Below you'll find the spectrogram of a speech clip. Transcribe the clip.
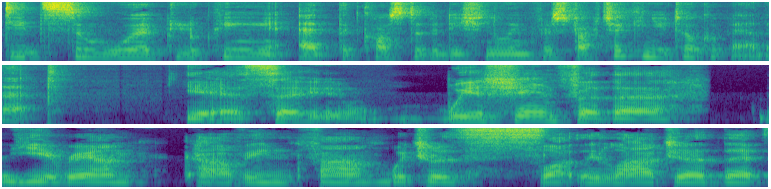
did some work looking at the cost of additional infrastructure. Can you talk about that? Yeah, so we assumed for the the year round calving farm, which was slightly larger, that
